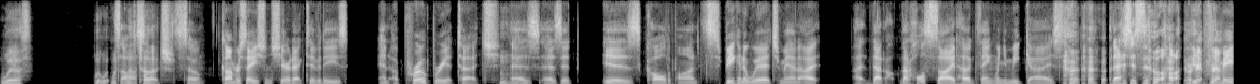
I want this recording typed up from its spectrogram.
with with, with, with awesome. touch. So conversations, shared activities, and appropriate touch Mhm. as as it is called upon. Speaking of which, man, I, I that that whole side hug thing when you meet guys, that's just so awkward Yeah, for yeah, me.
